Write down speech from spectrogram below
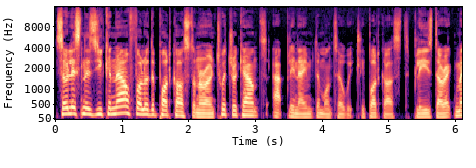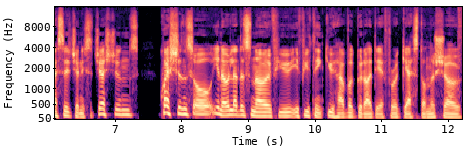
So, listeners, you can now follow the podcast on our own Twitter account, aptly named the Montel Weekly Podcast. Please direct message any suggestions, questions, or you know, let us know if you if you think you have a good idea for a guest on the show.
